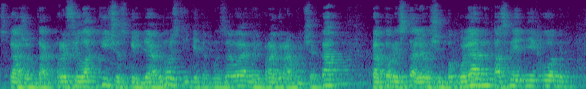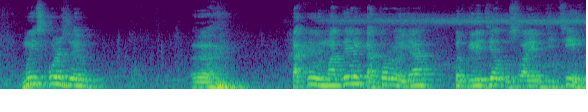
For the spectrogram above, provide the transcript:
скажем так, профилактической диагностики, так называемой программы чекап, которые стали очень популярны последние годы. Мы используем э, такую модель, которую я подглядел у своих детей.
